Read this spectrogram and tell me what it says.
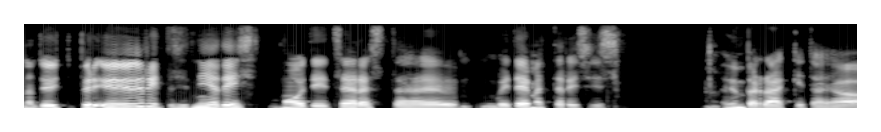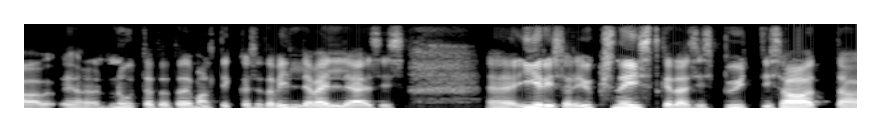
nad üritasid nii ja teistmoodi Cerest või Demeteri siis ümber rääkida ja, ja nõutada temalt ikka seda vilja välja ja siis äh, Iiris oli üks neist, keda siis püüti saata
